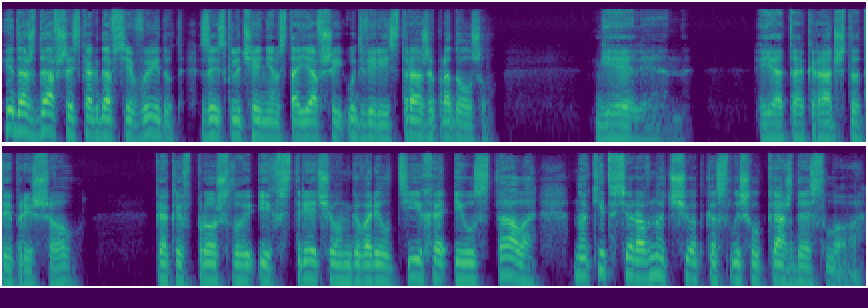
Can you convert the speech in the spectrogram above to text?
и, дождавшись, когда все выйдут, за исключением стоявшей у дверей стражи, продолжил. «Гелиан, я так рад, что ты пришел». Как и в прошлую их встречу, он говорил тихо и устало, но Кит все равно четко слышал каждое слово.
